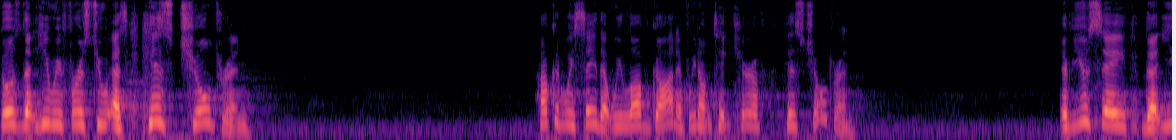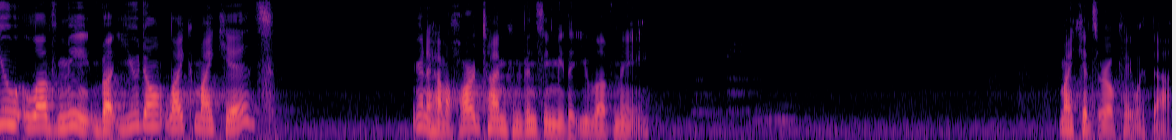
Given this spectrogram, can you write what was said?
those that he refers to as his children. How could we say that we love God if we don't take care of his children? If you say that you love me, but you don't like my kids, you're going to have a hard time convincing me that you love me. My kids are okay with that.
